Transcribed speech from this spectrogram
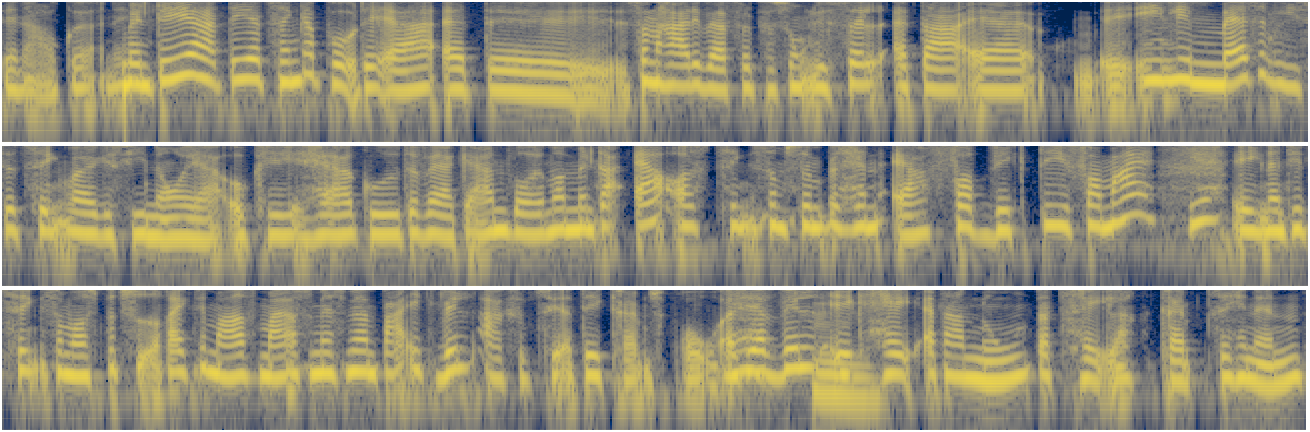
den afgørende. Men det jeg, det, jeg tænker på, det er, at øh, sådan har jeg det i hvert fald personligt selv, at der er øh, egentlig massevis af ting, hvor jeg kan sige, nå ja, okay, herregud, der vil jeg gerne bøje mig, men der er også ting, som simpelthen er for vigtige for mig. Ja. En af de ting, som også betyder rigtig meget for mig, og som jeg simpelthen bare ikke vil acceptere, det er grimt sprog. Altså jeg vil ikke have, at der er nogen, der taler grimt til hinanden,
